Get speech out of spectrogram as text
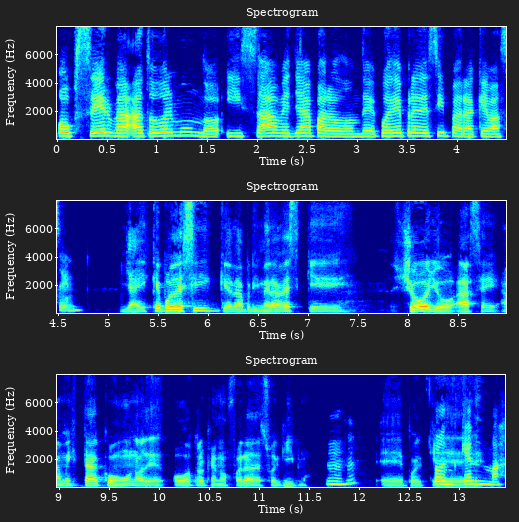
observa a todo el mundo y sabe ya para dónde, puede predecir para qué va a ser. Y ahí es que puedo decir que la primera vez que Shoyo hace amistad con uno de otro que no fuera de su equipo. Eh, con Kenma.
